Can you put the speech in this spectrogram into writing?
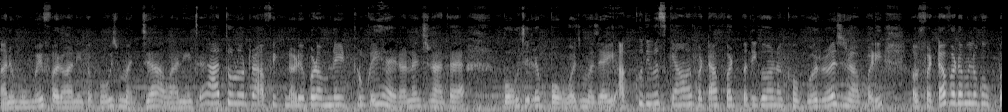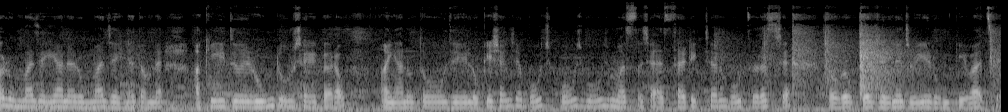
અને મુંબઈ ફરવાની તો બહુ જ મજા આવવાની છે. આ થોડો ટ્રાફિક નડ્યો, પણ અમને એટલું કંઈ હેરાન જ ના થયા. બહુ જ, એટલે બહુ જ મજા આવી. આખો દિવસ ક્યાં હોય ફટાફટ પતી ગયો અને ખબર જ ના પડી. હવે ફટાફટ અમે લોકો ઉપર રૂમમાં જઈએ અને રૂમમાં જઈને તમને આખી જે રૂમ ટૂર છે એ કરાવું. અહીંયાનું તો જે લોકેશન છે, બહુ જ બહુ જ બહુ જ મસ્ત છે. એસ્થેટિક છે અને બહુ સરસ છે. તો હવે ઉપર જઈને જોઈએ રૂમ કેવા છે.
